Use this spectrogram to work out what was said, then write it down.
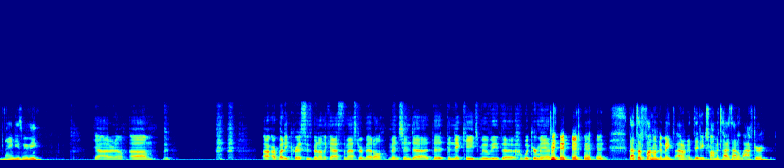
'90s movie. Yeah, I don't know. Um, our, our buddy Chris, who's been on the cast, the Master of Metal, mentioned uh, the the Nick Cage movie, The Wicker Man. That's a fun one to make. I don't. Did he traumatize out of laughter?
